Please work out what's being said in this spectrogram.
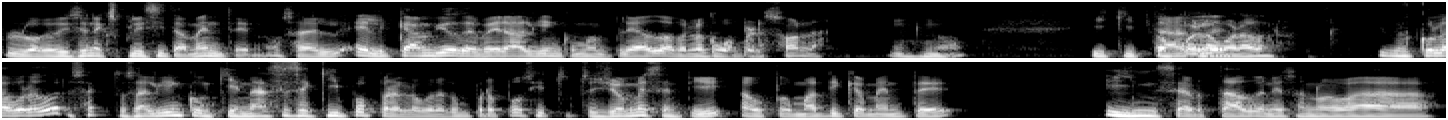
lo dicen explícitamente, ¿no? O sea, el, el cambio de ver a alguien como empleado a verlo como persona, ¿no? Y O quitarle... colaborador. Y un colaborador, exacto. O sea, alguien con quien haces equipo para lograr un propósito. Entonces yo me sentí automáticamente insertado en esa nueva,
